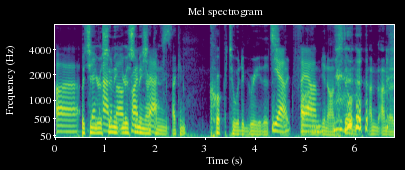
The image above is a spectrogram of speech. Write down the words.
uh, But see, you're assuming Annabelle, you're assuming I can. I can cook to a degree that's Yeah, like I am. You know, I'm still I'm I'm a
